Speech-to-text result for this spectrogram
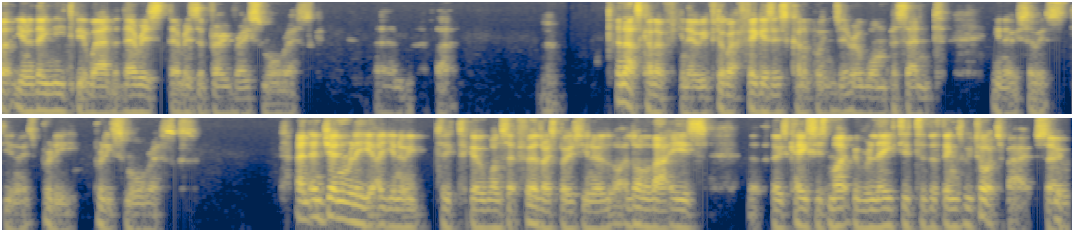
but you know, they need to be aware that there is there is a very very small risk um, of that. Yeah. And that's kind of you know, if you talk about figures, it's kind of 0.01 percent. You know, so it's you know, it's pretty pretty small risks and and generally uh, you know to, to go one step further i suppose you know a lot of that is those cases might be related to the things we've talked about so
